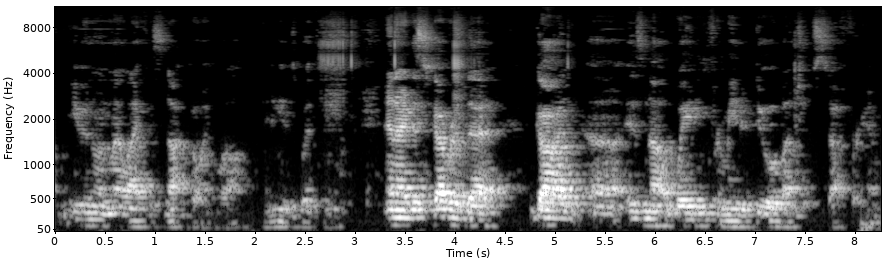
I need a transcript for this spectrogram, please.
um, even when my life is not going well, and He is with me. And I discovered that God uh, is not waiting for me to do a bunch of stuff for Him,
